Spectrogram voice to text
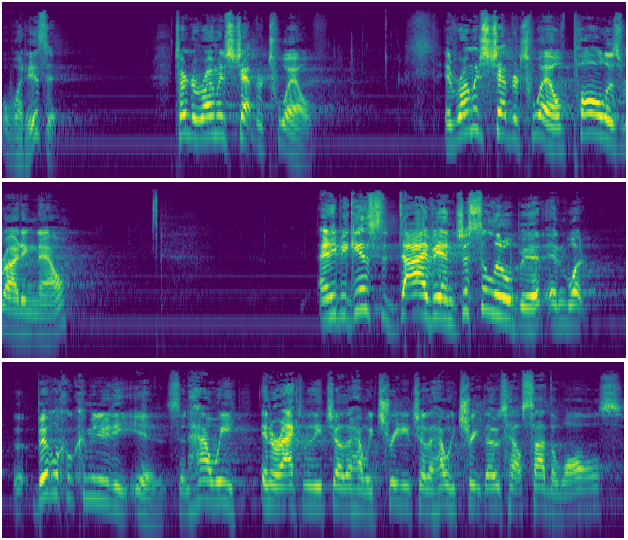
well, what is it? Turn to Romans chapter 12. In Romans chapter 12, Paul is writing now, and he begins to dive in just a little bit in what biblical community is and how we interact with each other, how we treat each other, how we treat those outside the walls.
